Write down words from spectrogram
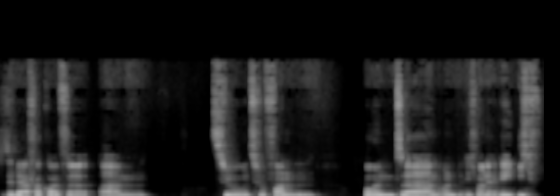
diese Leerverkäufe ähm, zu, zu fanden. Und, ähm, und ich meine, ich,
